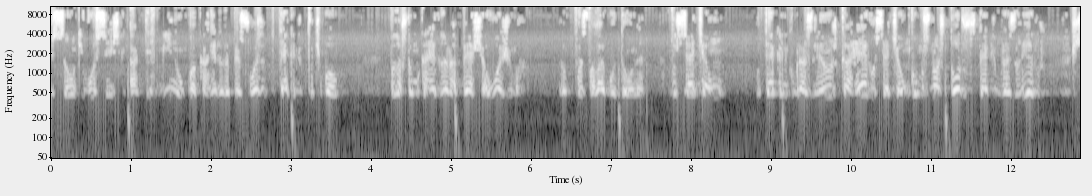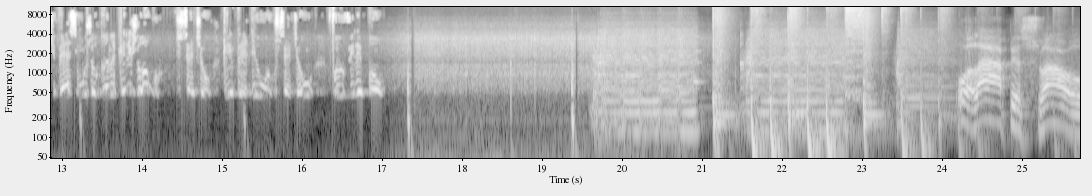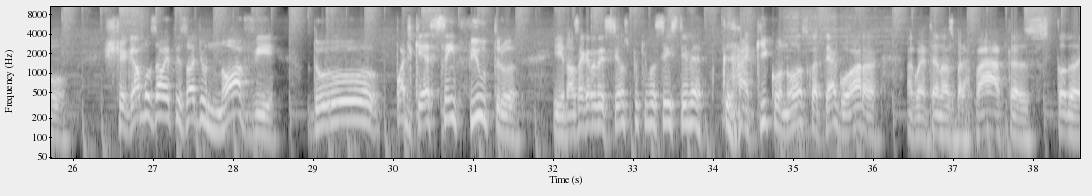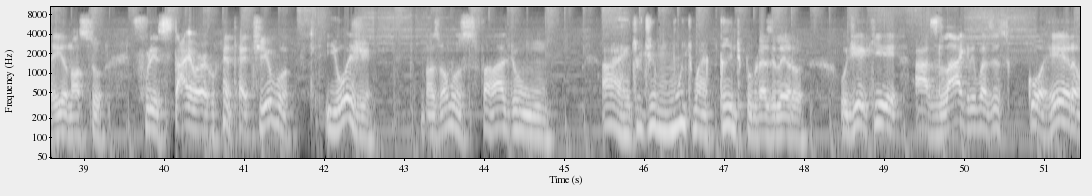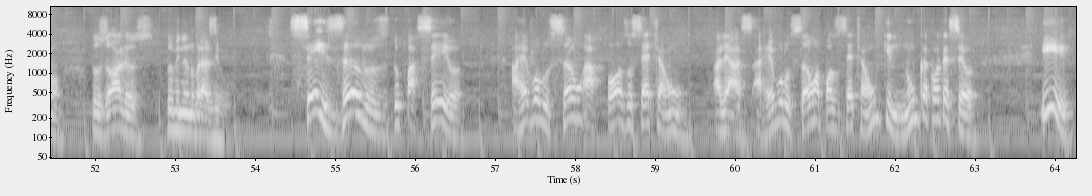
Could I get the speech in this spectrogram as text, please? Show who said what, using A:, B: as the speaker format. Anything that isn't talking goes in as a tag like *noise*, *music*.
A: profissão que vocês terminam com a carreira da pessoa é técnico de futebol. Mas nós estamos carregando a pecha hoje, mano. Eu posso falar, botão, né? Do 7 a 1 O técnico brasileiro carrega o 7 a 1 como se nós, todos os técnicos brasileiros, estivéssemos jogando aquele jogo de 7 a 1 Quem perdeu o 7 a 1 foi o Filipão.
B: Olá, pessoal! Chegamos ao episódio 9 do podcast Sem Filtro. E nós agradecemos porque você esteve aqui conosco até agora, aguentando as bravatas, todo aí o nosso freestyle argumentativo. E hoje nós vamos falar de um, ai, de um dia muito marcante para o brasileiro. O dia que as lágrimas escorreram dos olhos do menino Brasil. Seis anos do passeio, a revolução após o 7 a 1 Aliás, a revolução após o 7 a 1 que nunca aconteceu. E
